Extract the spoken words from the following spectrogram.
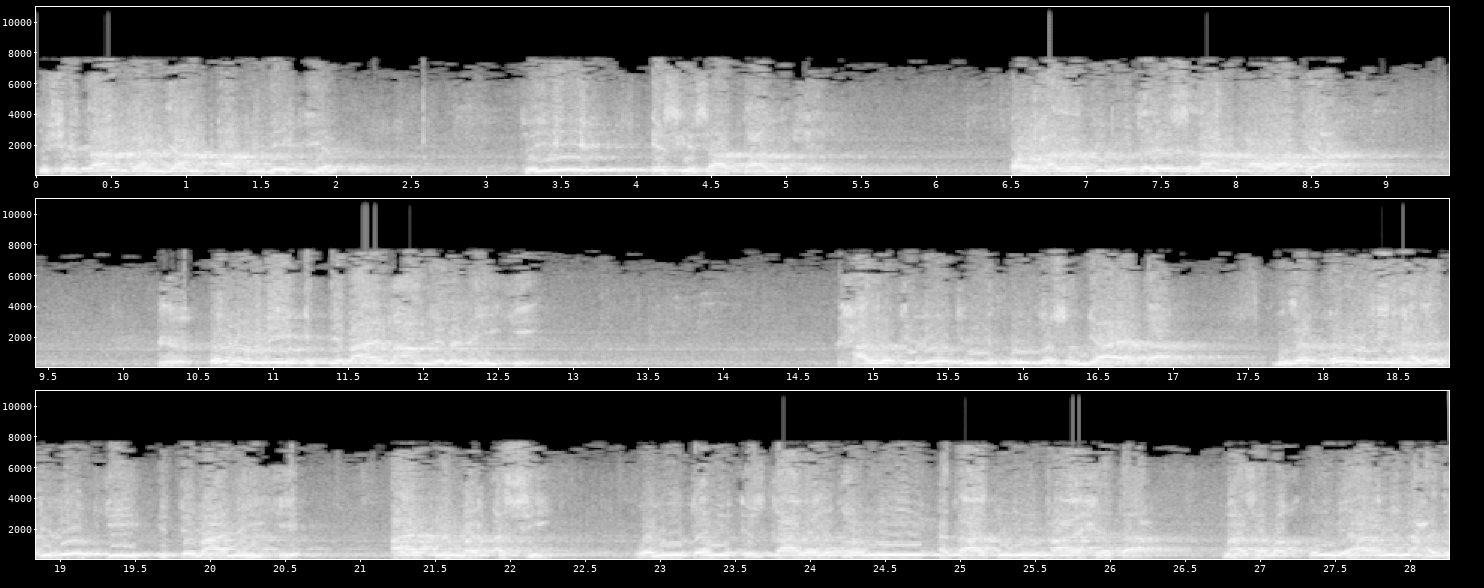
تو شیطان کا انجام آپ نے دیکھ لیا۔ تو یہ اس کے ساتھ تعلق ہے۔ اور حضرت لوت علیہ السلام کا واقعہ۔ انہوں نے اتباع ضلع نہیں کی۔ حضرت لوت نے ان کو سمجھایا تھا، مگر انہوں نے حضرت لوت کی اتباع نہیں کی۔ آیت نمبر اسی۔ ولوتن اسکال القومی اطاطم فاشتا ما سبقتم بها من حد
